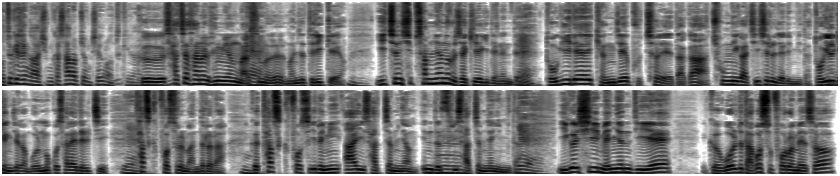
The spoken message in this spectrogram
어떻게 생각하십니까? 산업 정책은 어떻게 가요? 그 4차 산업혁명 말씀을 네. 먼저 드릴게요. 음. 2013년으로 제 기억이 되는데 네. 독일의 경제 부처에다가 총리가 지시를 내립니다. 독일 네. 경제가 뭘 먹고 살아야 될지 예. 타스크포스를 만들어라. 음. 그 타스크포스 이름이 I 4.0, Industry 음. 4.0입니다. 예. 이것이 몇 년 뒤에 그 World 다보스 포럼에서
